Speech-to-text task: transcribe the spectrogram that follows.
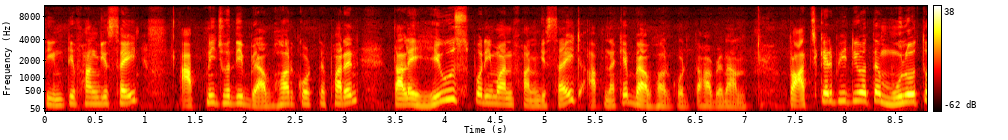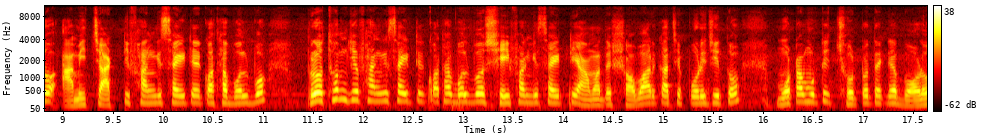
তিনটি ফাঙ্গিসাইড আপনি যদি ব্যবহার করতে পারেন, তাহলে হিউজ পরিমাণ ফাঙ্গিসাইড আপনাকে ব্যবহার করতে হবে না। তো আজকের ভিডিওতে মূলত আমি চারটি ফাঙ্গিসাইটের কথা বলব। প্রথম যে ফাঙ্গিসাইটের কথা বলব, সেই ফাঙ্গিসাইটটি আমাদের সবার কাছে পরিচিত। মোটামুটি ছোট থেকে বড়,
